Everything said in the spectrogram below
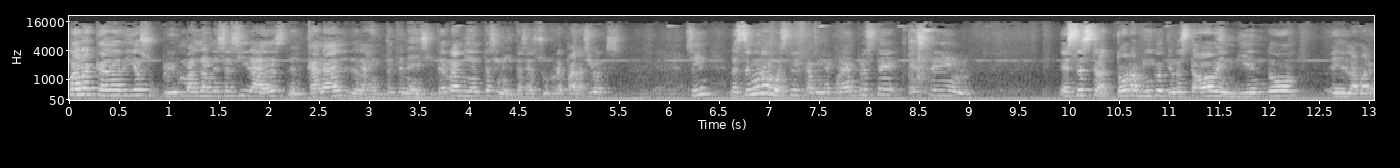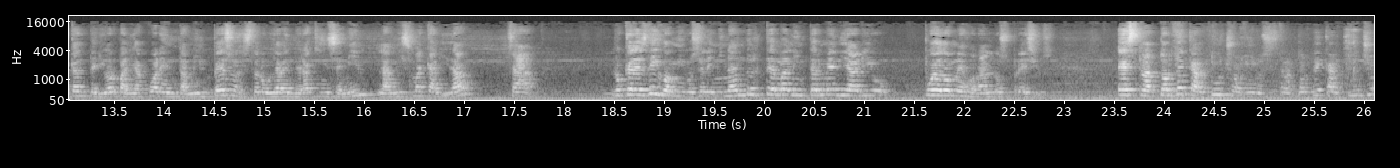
para cada día suplir más las necesidades del canal y de la gente que necesita herramientas y necesita hacer sus reparaciones. ¿Sí? Les tengo una muestra camino. Por ejemplo, este, este, este extractor, amigos, yo lo estaba vendiendo, eh, la marca anterior valía 40 mil pesos, este lo voy a vender a 15 mil, la misma calidad. O sea, lo que les digo, amigos, eliminando el tema del intermediario, puedo mejorar los precios. Extractor de cartucho, amigos, extractor de cartucho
